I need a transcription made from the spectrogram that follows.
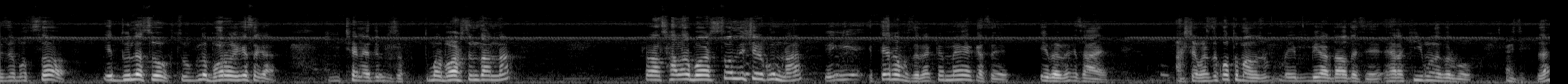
নিজে বুঝছ এই দুলা চোখ চোখগুলো বড় হয়ে গেছে গা। কি ছেলে তুমি দিছো তোমার বয়স তুমি জান না। সারা- সালার বয়স চল্লিশ এরকম না। এই তেরো বছর একটা মেয়ের কাছে এইভাবে যায়। আশেপাশে কত মানুষ বিয়ার দাওয়াত আছে এরা কি মনে করব? এই যে যা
